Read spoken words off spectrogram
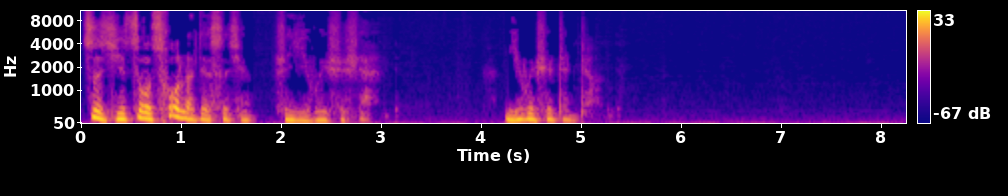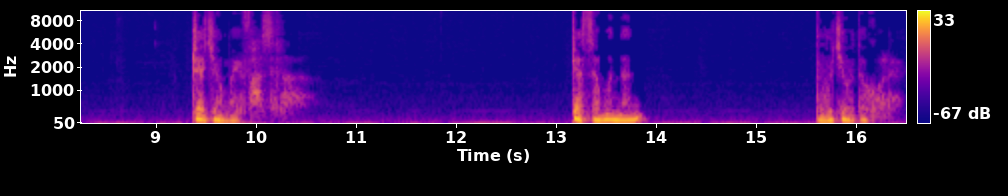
自己做错了的事情，是以为是善的，以为是正常的，这就没法子了。这怎么能补救得过来？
